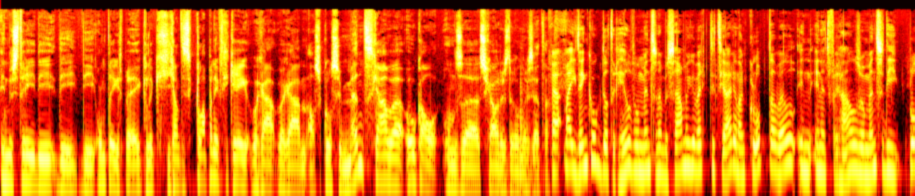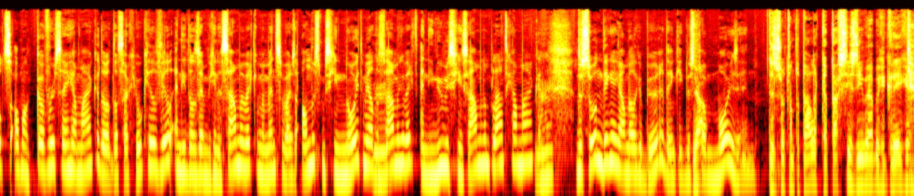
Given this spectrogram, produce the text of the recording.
industrie die, die, die ontegensprekelijk gigantische klappen heeft gekregen. We gaan, we gaan als consument gaan we ook al onze schouders eronder zetten. Ja, maar ik denk ook dat er heel veel mensen hebben samengewerkt dit jaar. En dan klopt dat wel in, in het verhaal. Zo mensen die plots allemaal covers zijn gaan maken, dat, dat zag je ook heel veel. En die dan zijn beginnen samenwerken met mensen waar ze anders misschien nooit mee hadden samengewerkt. En die nu misschien samen een plaat gaan maken. Dus zo'n dingen gaan wel gebeuren, denk ik. Dus Ja. het zou mooi zijn. Het is een soort van totale catharsis die we hebben gekregen.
